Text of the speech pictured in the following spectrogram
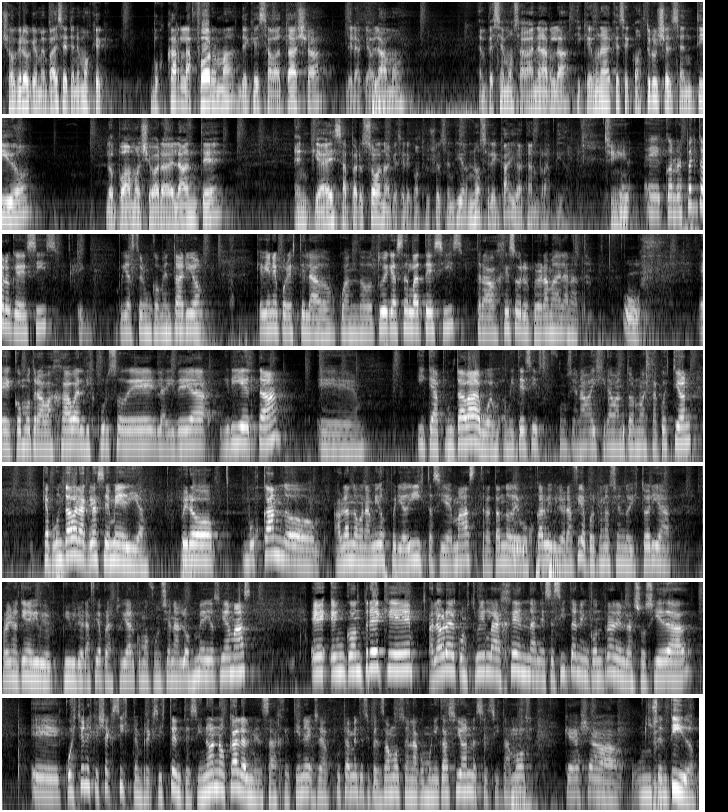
Yo creo que me parece que tenemos que buscar la forma de que esa batalla de la que hablamos, empecemos a ganarla y que una vez que se construye el sentido, lo podamos llevar adelante en que a esa persona que se le construyó el sentido no se le caiga tan rápido. Eh, con respecto a lo que decís, eh, voy a hacer un comentario que viene por este lado. Cuando tuve que hacer la tesis, trabajé sobre el programa de la nata. Uf. Eh, cómo trabajaba el discurso de la idea grieta y que apuntaba, bueno, mi tesis funcionaba y giraba en torno a esta cuestión, que apuntaba a la clase media, pero buscando, hablando con amigos periodistas y demás, tratando de buscar bibliografía, porque uno haciendo historia, por ahí no tiene bibliografía para estudiar cómo funcionan los medios y demás, eh, encontré que a la hora de construir la agenda necesitan encontrar en la sociedad eh, cuestiones que ya existen, preexistentes, si no, no cala el mensaje. Tiene, o sea, justamente si pensamos en la comunicación, necesitamos que haya un sentido.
